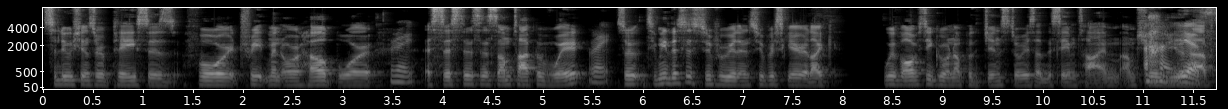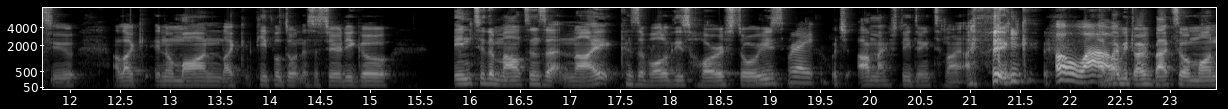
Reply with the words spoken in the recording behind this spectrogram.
solutions or places for treatment or help or Right, assistance in some type of way. right. So to me, this is super real and super scary. Like we've obviously grown up with jinn stories at the same time. I'm sure you have Yes. too. Uh, Like in Oman, like people don't necessarily go into the mountains at night because of all of these horror stories, Right. which I'm actually doing tonight. I think. Oh, wow. I might be driving back to Oman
